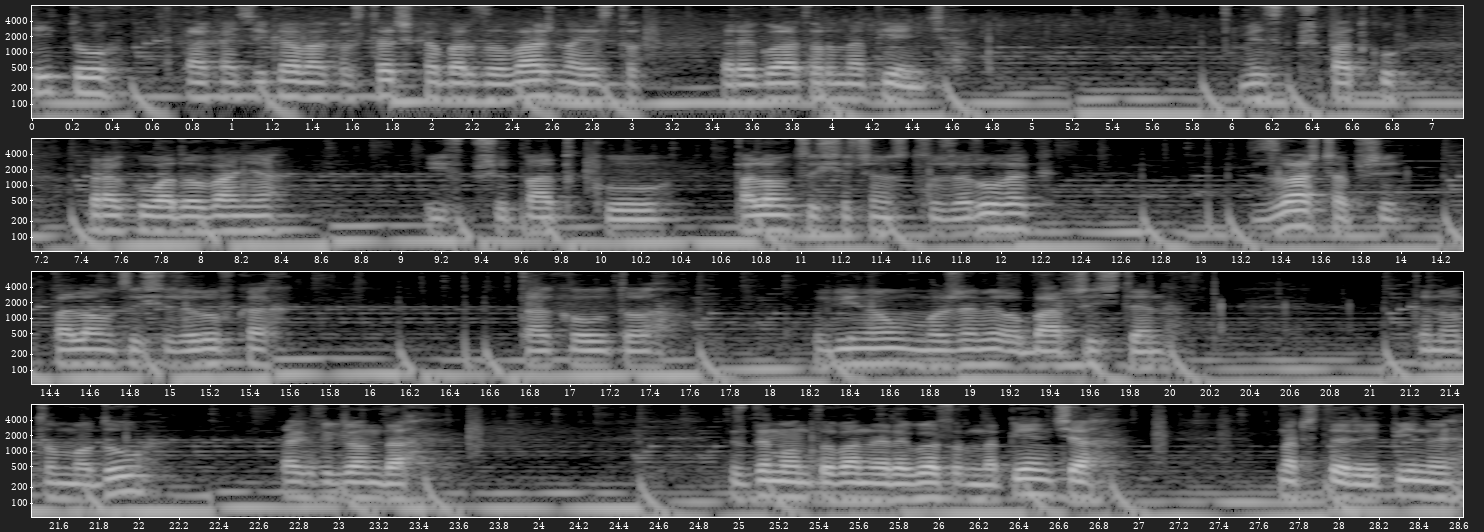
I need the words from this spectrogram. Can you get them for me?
i tu taka ciekawa kosteczka, bardzo ważna, jest to regulator napięcia. Więc w przypadku braku ładowania i w przypadku palących się często żarówek, zwłaszcza przy palących się żarówkach, taką to winą możemy obarczyć ten, ten oto moduł. Tak wygląda zdemontowany regulator napięcia na cztery piny.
